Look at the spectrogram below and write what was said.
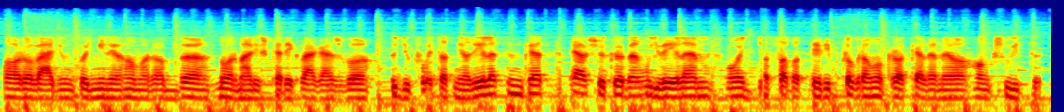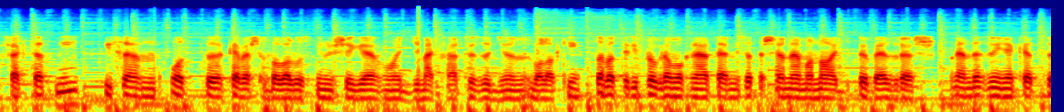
arra vágyunk, hogy minél hamarabb normális kerékvágásba tudjuk folytatni az életünket. Első körben úgy vélem, hogy a szabadtéri programokra kellene a hangsúlyt fektetni, hiszen ott kevesebb a valószínűsége, hogy megfertőződjön valaki. Szabadtéri programoknál természetesen nem a nagy több ezre éves rendezvényeket,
